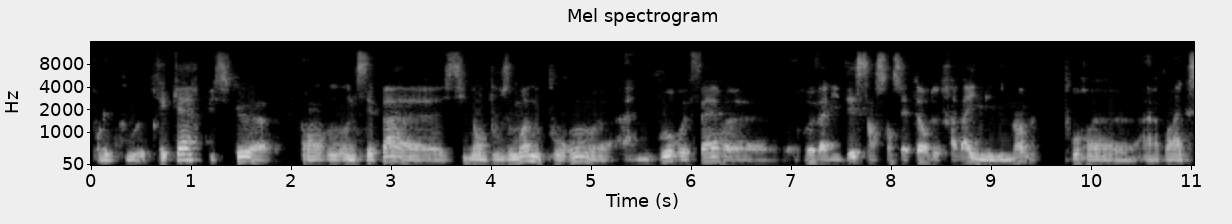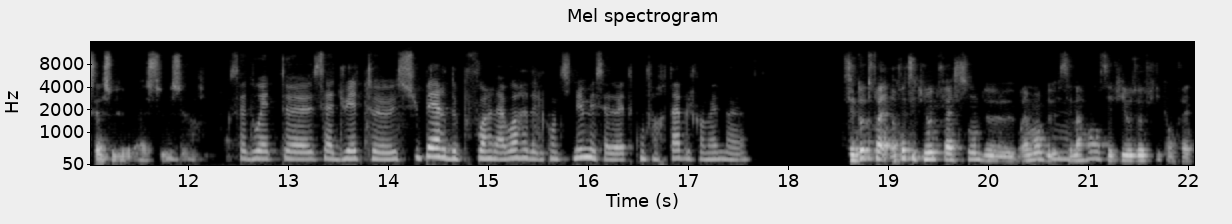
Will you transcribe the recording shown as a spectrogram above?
pour le coup précaire, puisque on, ne sait pas si dans 12 mois, nous pourrons à nouveau refaire, revalider 507 heures de travail minimum pour avoir accès à ce. Ça doit être, ça a dû être super de pouvoir l'avoir et de le continuer, mais ça doit être confortable quand même. C'est en fait, c'est une autre façon de vraiment de. C'est mm. marrant, c'est philosophique en fait.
